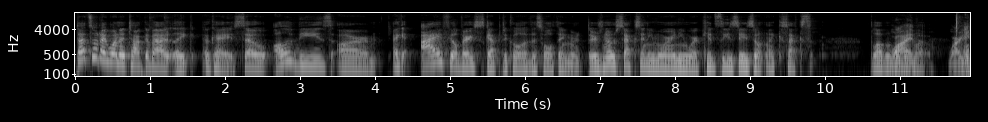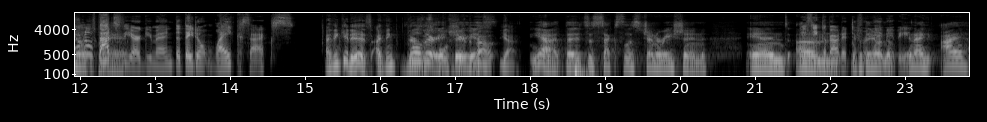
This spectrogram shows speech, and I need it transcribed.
that's what I want to talk about. Like, okay, so all of these are, I, I feel very skeptical of this whole thing. There's no sex anymore anywhere. Kids these days don't like sex. Blah, blah, blah. Why blah, though? Why are you I don't know if that's it. the argument that they don't like sex. I think it is. I think there's Well, this there- whole there shit is- about yeah. yeah that it's a sexless generation and um, think about it that differently, don't know- maybe. and i i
